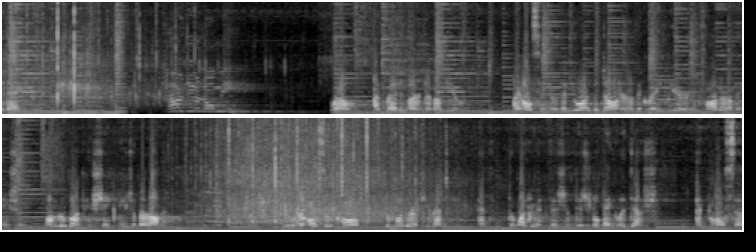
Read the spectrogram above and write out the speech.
today. হাউ ডু ইউ নো মি Well, I've read and learned about you. I also know that you are the daughter of the great leader and father of the nation, Bangabandhu Sheikh Mujibur Rahman. You are also called the mother of humanity and the one who envisioned digital Bangladesh. And also,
